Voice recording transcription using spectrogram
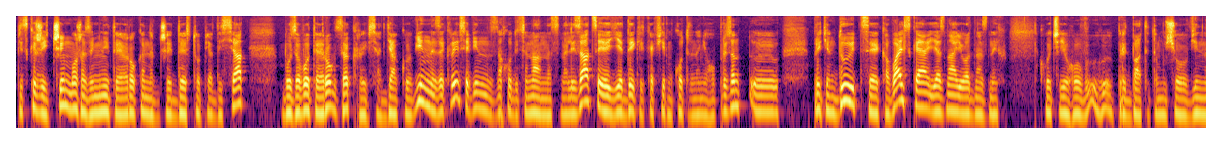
Підскажіть, чим можна замінити Aerox Energy D150, бо завод Aerox закрився. Дякую. Він не закрився, він знаходиться на націоналізації. Є декілька фірм, котрі на нього е, претендують. Це Ковальська, я знаю, одна з них хоче його придбати, тому що він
